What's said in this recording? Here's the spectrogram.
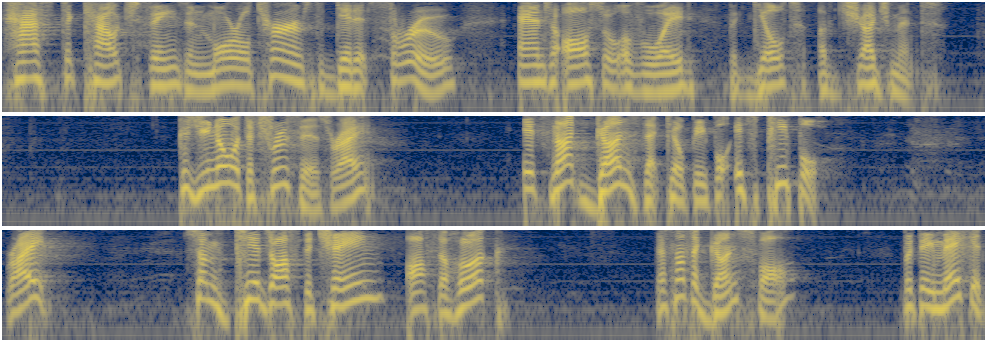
has to couch things in moral terms to get it through and to also avoid the guilt of judgment. Because you know what the truth is, right? It's not guns that kill people, it's people, right? some kids off the chain, off the hook. That's not the gun's fault, but they make it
